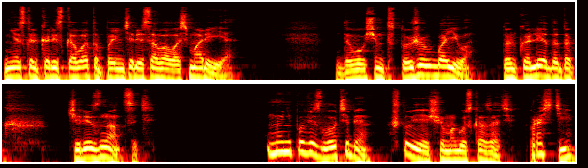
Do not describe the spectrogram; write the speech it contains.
Несколько рисковато поинтересовалась Мария. «Да, в общем-то, тоже в бою. Только лето так через нацать». «Ну, не повезло тебе. Что я еще могу сказать? Прости».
